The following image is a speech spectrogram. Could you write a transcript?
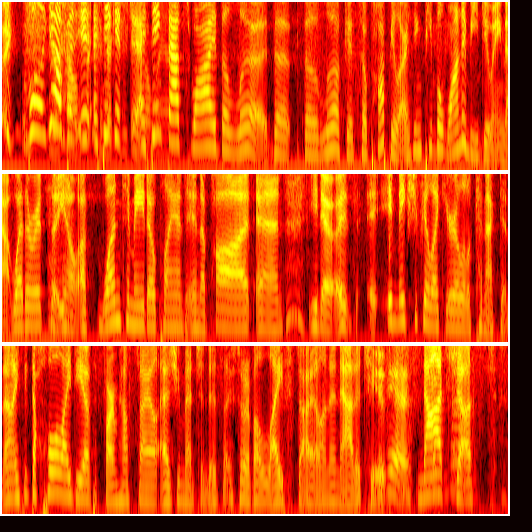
well, yeah, but it, I think it, I think land. that's why the look the the look is so popular. I think people mm-hmm. want to be doing that, whether it's mm-hmm. a, you know a one tomato plant in a pot, and you know it's, it makes you feel like you're a little connected. And I think the whole idea of the farmhouse style, as you mentioned, is like sort of a lifestyle and an attitude. It is not that's just. Right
